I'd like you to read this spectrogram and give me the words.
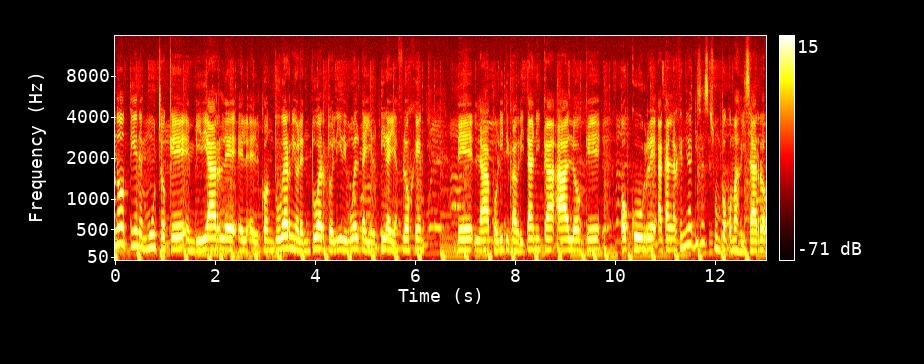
no tienen mucho que envidiarle el contubernio, el entuerto, el ida y vuelta y el tira y afloje de la política británica a lo que ocurre acá en la Argentina. Quizás es un poco más bizarro,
